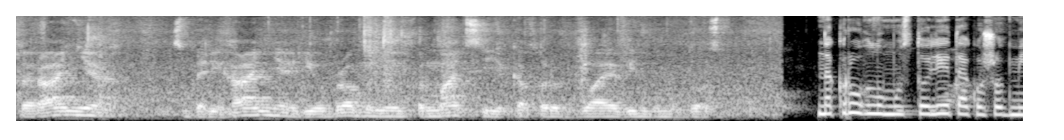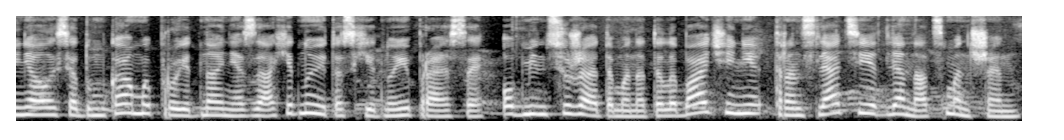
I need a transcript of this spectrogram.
збирання, зберігання і оброблення інформації, яка перебуває в вільному доступі. На круглому столі також обмінялися думками про єднання західної та східної преси, обмін сюжетами на телебаченні, трансляції для нацменшин.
